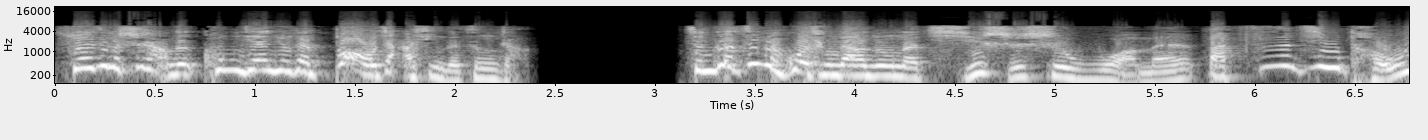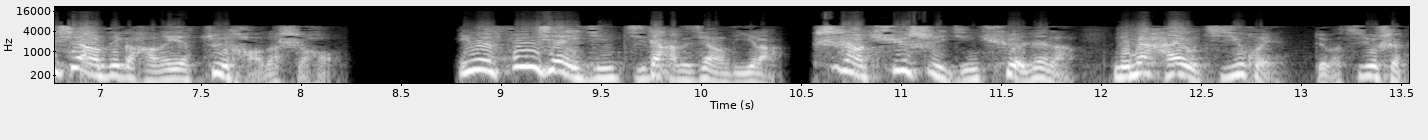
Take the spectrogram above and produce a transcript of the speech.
所以这个市场的空间就在爆炸性的增长。整个这个过程当中呢，其实是我们把资金投向这个行业最好的时候，因为风险已经极大的降低了，市场趋势已经确认了，里面还有机会，对吧？这就是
